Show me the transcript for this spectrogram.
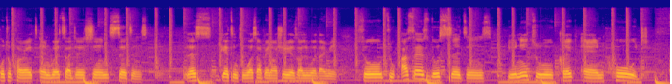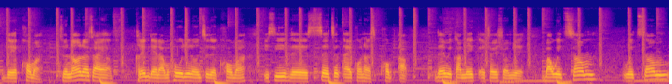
autocorrect and word suggestion settings. Let's get into WhatsApp and I'll show you exactly what I mean. So to access those settings, you need to click and hold the comma. So now that I have clicked and I'm holding onto the comma, you see the setting icon has popped up. Then we can make a choice from here. But with some with some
